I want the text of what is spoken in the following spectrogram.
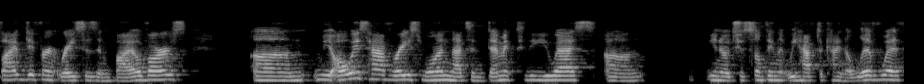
five different races and biovars. Um, we always have race one that's endemic to the US. Um, you know, it's just something that we have to kind of live with.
